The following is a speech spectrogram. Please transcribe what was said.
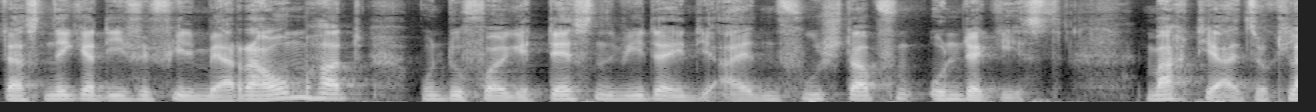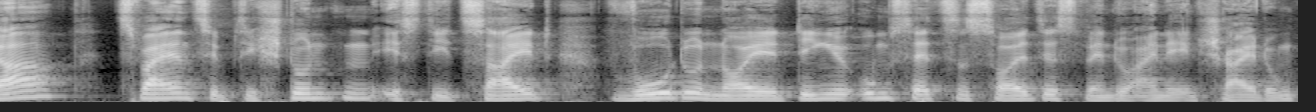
das Negative viel mehr Raum hat und du folgedessen wieder in die alten Fußstapfen untergehst. Mach dir also klar, 72 Stunden ist die Zeit, wo du neue Dinge umsetzen solltest, wenn du eine Entscheidung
